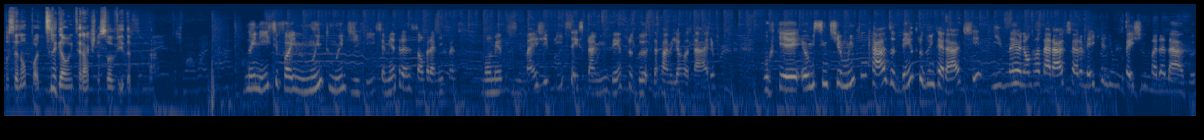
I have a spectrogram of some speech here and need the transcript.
você não pode desligar o interact da sua vida? No início foi muito, muito difícil. A minha transição para mim foi um dos momentos mais difíceis para mim dentro do, da família Rotário, porque eu me sentia muito em casa dentro do Interact e na reunião do Rotaract era meio que um peixinho fora d'água.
